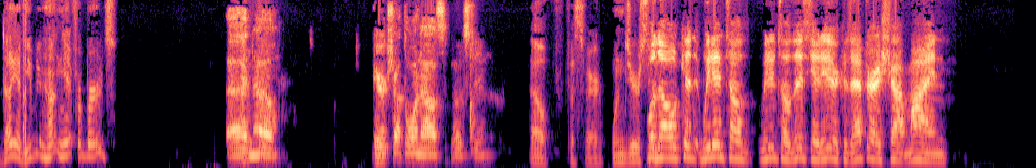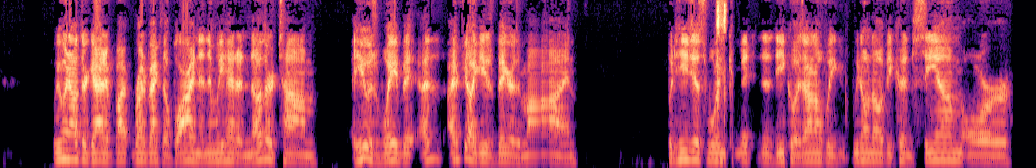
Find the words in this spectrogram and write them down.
Doug. Have you been hunting yet for birds? Uh, no. Eric shot the one I was supposed to. Oh, that's fair. When's your Well, no, because we didn't tell we didn't tell this yet either. Because after I shot mine, we went out there, got it, brought it back to the blind, and then we had another Tom. He was way big. I, I feel like he was bigger than mine, but he just wouldn't commit to the decoys. I don't know if we we don't know if he couldn't see him or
